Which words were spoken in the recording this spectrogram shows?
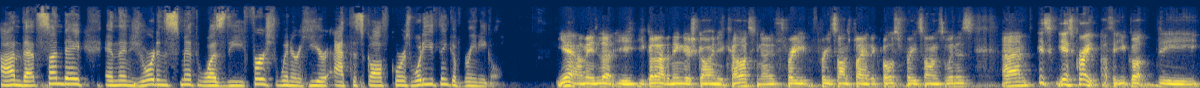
on that Sunday, and then Jordan Smith was the first winner here at this golf course. What do you think of Green Eagle? Yeah, I mean, look, you you got to have an English guy in your card. You know, three three times playing the course, three times winners. Um, it's yeah, it's great. I think you've got the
